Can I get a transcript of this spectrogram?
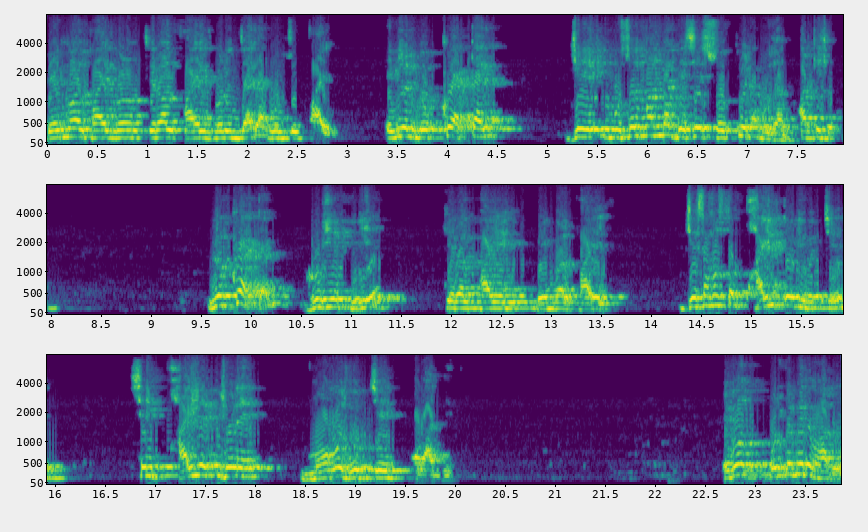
বেঙ্গল ফাইল বলুন, কেরল ফাইল বলুন, যা যা বলছেন ফাইল এগুলোর লক্ষ্য একটাই, যে মুসলমানরা দেশের শত্রু এটা বোঝান, আর কিছু। লক্ষ্য একটাই, ঘুরিয়ে ফিরিয়ে কেরল ফাইল, বেঙ্গল ফাইল, যে সমস্ত ফাইল তৈরি হচ্ছে, সেই ফাইলের পিছনে মগজ হচ্ছে রাজনীতি এবং পরিকল্পিত ভাবে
